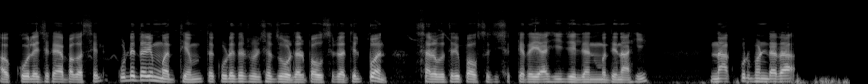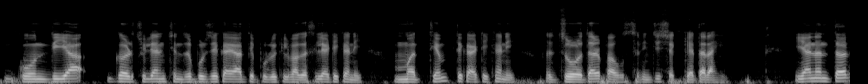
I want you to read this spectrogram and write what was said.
अकोल्याचे काय भाग असेल? कुठेतरी मध्यम तर कुठेतरी थोड्याशा जोरदार पाऊस राहतील पण सार्वत्रिक पावसाची शक्यता याही जिल्ह्यांमध्ये नाही. नागपूर भंडारा गोंदिया गडचिरोली आणि चंद्रपूरचे काय अति भाग असेल या ठिकाणी? मध्यम ते काही ठिकाणी जोरदार पाऊसरींची शक्यता राहील. यानंतर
